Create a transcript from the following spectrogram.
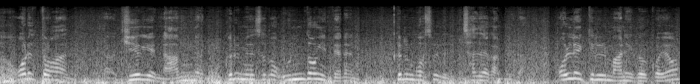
어, 오랫동안 어, 기억에 남는 그러면서도 운동이 되는 그런 곳을 찾아갑니다. 올레길을 많이 걷고요.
